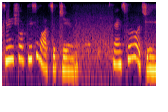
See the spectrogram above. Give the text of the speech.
స్క్రీన్ షాట్ తీసి వాట్సాప్ చేయండి. Thanks for watching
